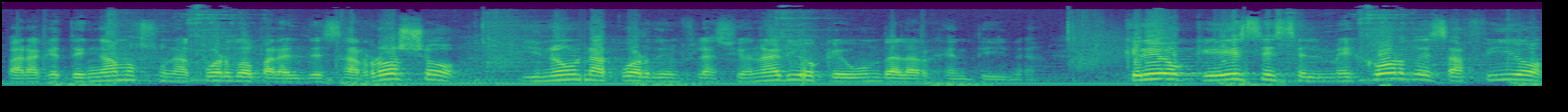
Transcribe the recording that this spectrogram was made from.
para que tengamos un acuerdo para el desarrollo y no un acuerdo inflacionario que hunda a la Argentina. Creo que ese es el mejor desafío.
